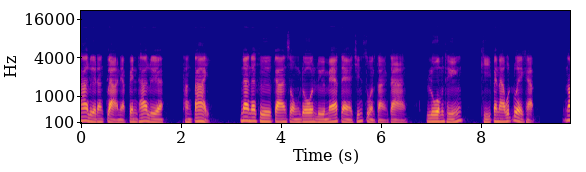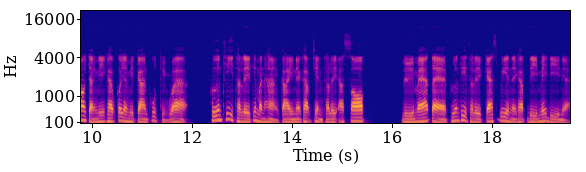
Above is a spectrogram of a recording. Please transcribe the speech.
ท่าเรือดังกล่าวเนี่ยเป็นท่าเรือทางใต้ นั่นก็คือการส่งโดรนหรือแม้แต่ชิ้นส่วนต่างๆ รวมถึงขีปนาวุธด้วยครับ นอกจากนี้ครับก็ยังมีการพูดถึงว่า พื้นที่ทะเลที่มันห่างไกลนะครับ เช่นทะเลอาซอบหรือแม้แต่พื้นที่ทะเลแกสเปียนนะครับดีไม่ดีเนี่ย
